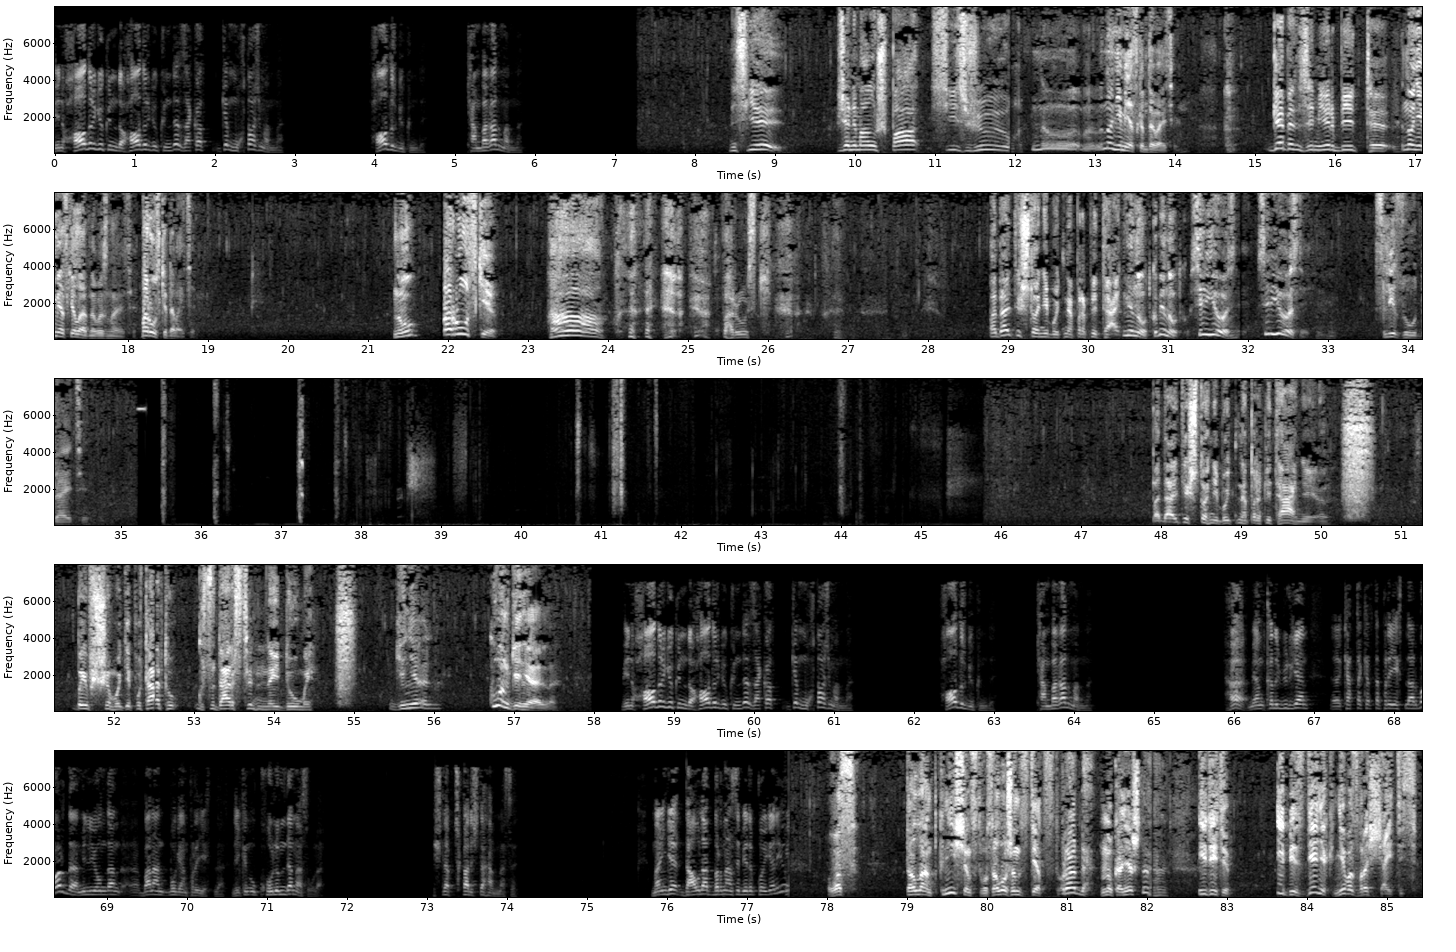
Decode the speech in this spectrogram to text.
men hozirgi kunda hozirgi kunda zakotga muhtojman man hozirgi kunda kambag'alman man Месье, je ne mange pas six jours. Ну, на немецком давайте. Geben Sie mir bitte. Ну, немецкий, ладно, вы знаете. По-русски давайте. Ну, по-русски. А, по-русски. Подайте что-нибудь на пропитание. Минутку, минутку. Серьезней, серьезней. Слезу дайте. Подайте что-нибудь на пропитание бывшему депутату Государственной Думы. Гениально. Кон гениально. Men hozirgi kunda hozirgi kunda zakotga muhtojman man hozirgi kunda kambag'alman man ha men qilib yurgan e, katta katta proyektlar borda milliondan e, baland bo'lgan proyektlar lekin u qo'limda emas ular ishlab chiqarishda hammasi manga davlat bir narsa berib qo'ygani yo'q У вас талант к нищенству заложен с детства. Правда? Ну, конечно. Идите. И без денег не возвращайтесь.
